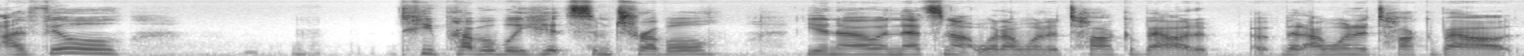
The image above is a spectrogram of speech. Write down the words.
I feel he probably hit some trouble, you know, and that's not what I want to talk about. But I want to talk about,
